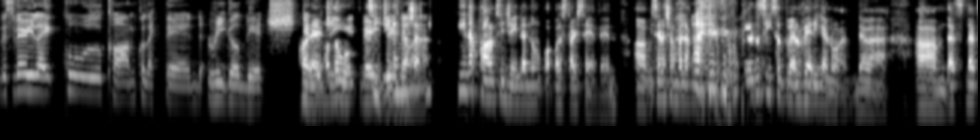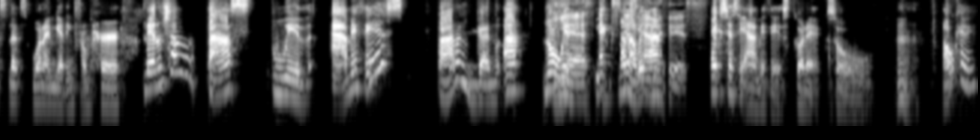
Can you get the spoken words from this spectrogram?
this very like cool, calm, collected, regal bitch Correct. energy. Although, very si Jada, Jada Ina-calm si Jada nung All-Star 7. Um, isa na siyang malaki. Pero nung season 12, very ganon. Diba? Um, that's, that's, that's what I'm getting from her. Meron siyang past with Amethyst? Parang gano'n. Ah, no, with, yes, with, ex niya si Amethyst. Ex niya si Amethyst, correct. So, mm, okay.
